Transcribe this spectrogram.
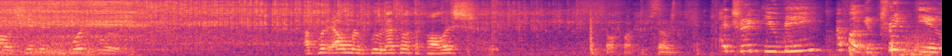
Oh shit, this is wood glue. I put Elmer's glue, that's not the polish. Oh, fuck yourself. I tricked you, B. I fucking tricked you.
